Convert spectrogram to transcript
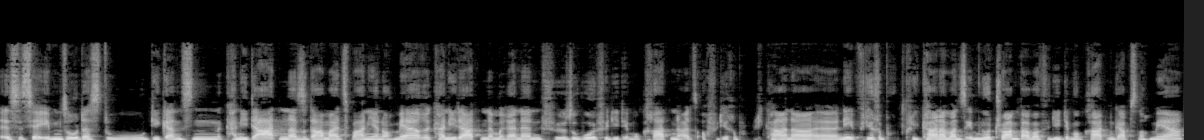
es ist ja eben so, dass du die ganzen Kandidaten, also damals waren ja noch mehrere Kandidaten im Rennen für sowohl für die Demokraten als auch für die Republikaner. Äh, nee, für die Republikaner waren es eben nur Trump, aber für die Demokraten gab es noch mehr.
